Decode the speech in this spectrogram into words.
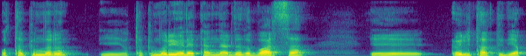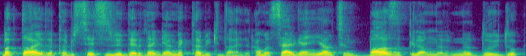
o takımların o takımları yönetenlerde de varsa ölü taklidi yapmak daha iyidir tabii. Sessiz ve derinden gelmek tabii ki daha iyidir. Ama Sergen Yalçın'ın bazı planlarını duyduk.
